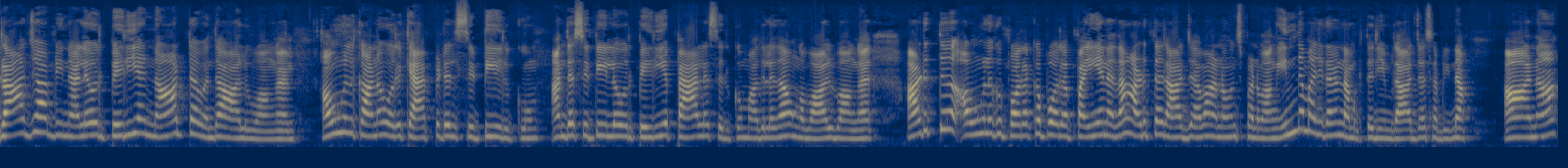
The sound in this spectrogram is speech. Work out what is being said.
ராஜா அப்படின்னாலே ஒரு பெரிய நாட்டை வந்து ஆளுவாங்க. அவங்களுக்கான ஒரு கேபிட்டல் சிட்டி இருக்கும். அந்த சிட்டியில் ஒரு பெரிய பேலஸ் இருக்கும். அதில் தான் அவங்க வாழ்வாங்க. அடுத்து அவங்களுக்கு பிறக்க போகிற பையனை தான் அடுத்த ராஜாவை அனௌன்ஸ் பண்ணுவாங்க. இந்த மாதிரி தானே நமக்கு தெரியும். ராஜாஸ் அப்படின்னா ஆனால்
